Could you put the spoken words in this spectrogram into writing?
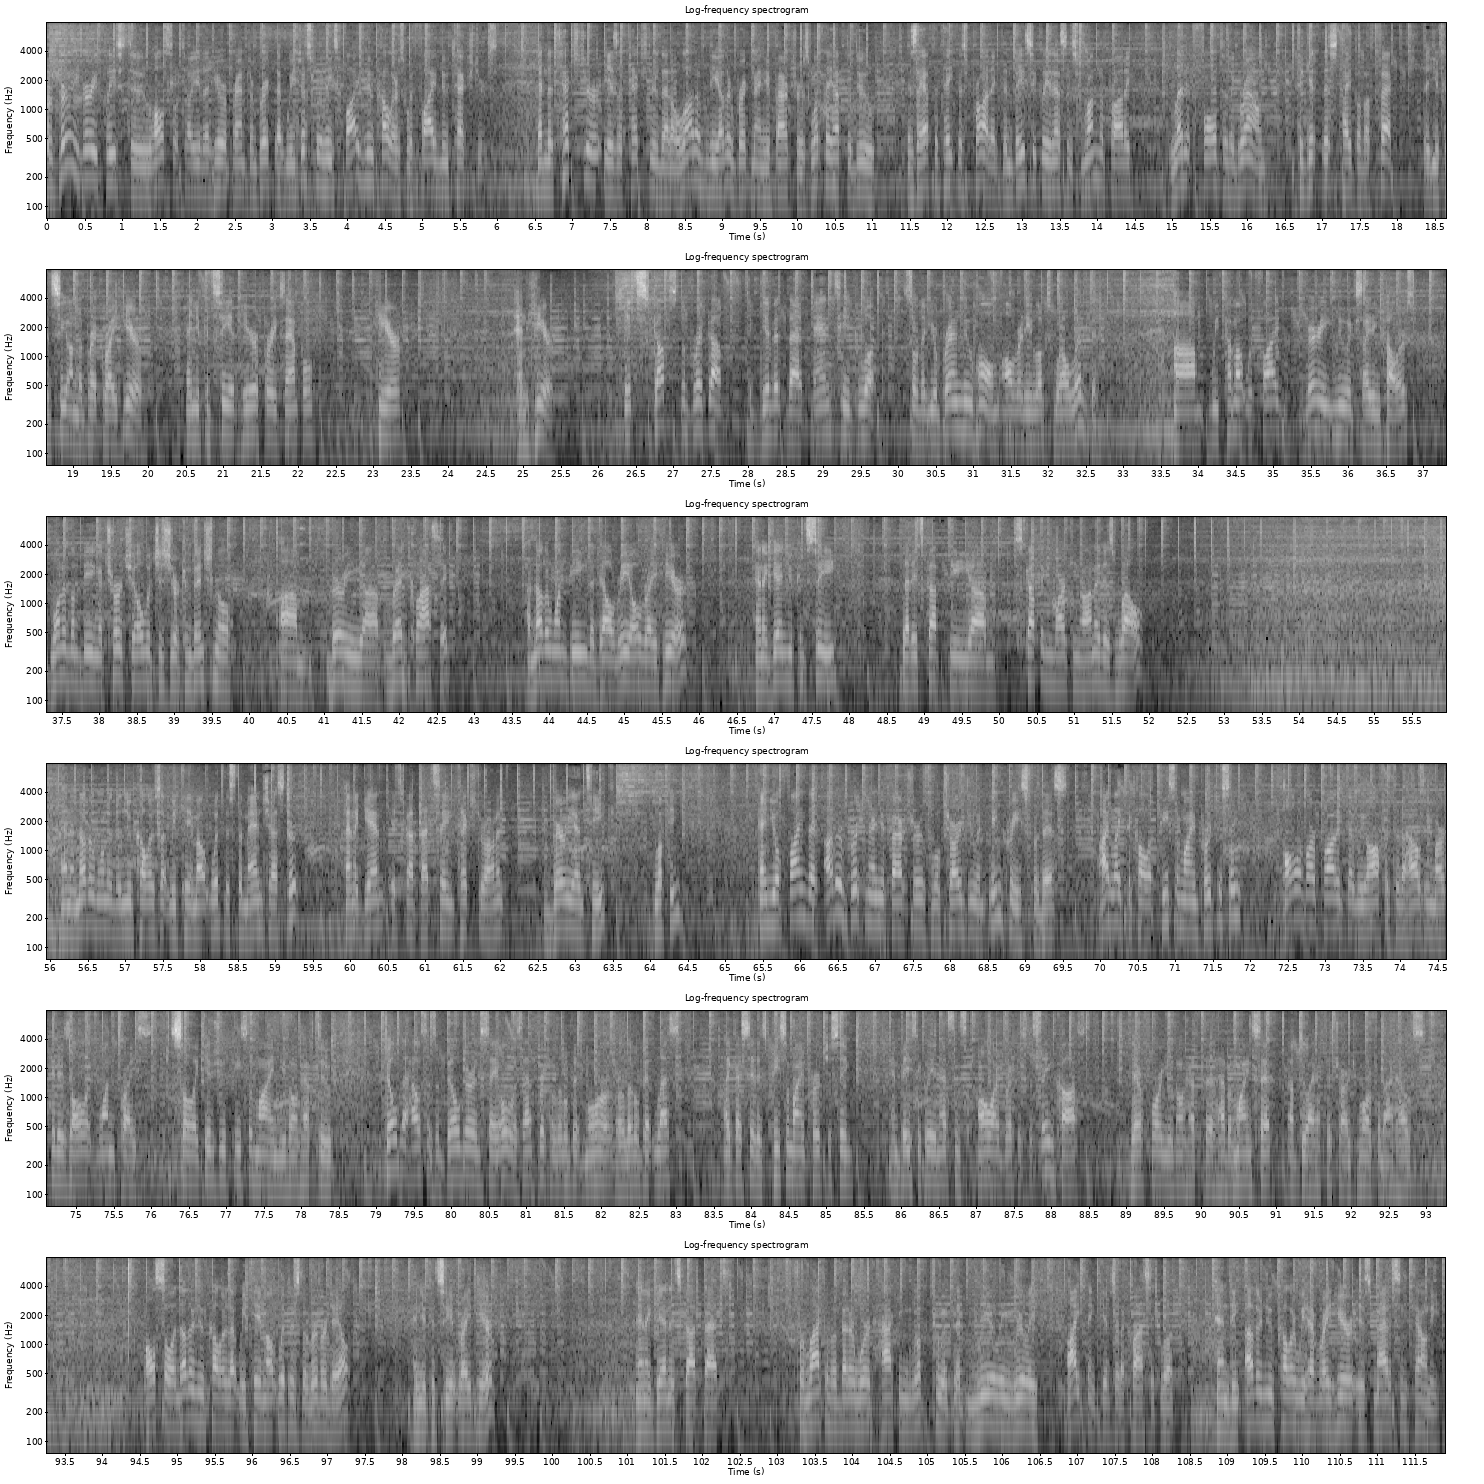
We're very, very pleased to also tell you that here at Brampton Brick that we just released five new colors with five new textures. And the texture is a texture that a lot of the other brick manufacturers, what they have to do is they have to take this product and basically in essence run the product, let it fall to the ground to get this type of effect that you can see on the brick right here. And you can see it here, for example, here, and here. It scuffs the brick up to give it that antique look so that your brand new home already looks well lived in. Um, we've come out with five very new exciting colors. One of them being a Churchill, which is your conventional, um, very uh, red classic. Another one being the Del Rio right here. And again, you can see that it's got the um, scuffing marking on it as well. And another one of the new colors that we came out with is the Manchester. And again, it's got that same texture on it, very antique looking. And you'll find that other brick manufacturers will charge you an increase for this. I like to call it peace of mind purchasing. All of our product that we offer to the housing market is all at one price. So it gives you peace of mind. You don't have to build a house as a builder and say, oh, is that brick a little bit more or a little bit less? Like I said, it's peace of mind purchasing. And basically, in essence, all our brick is the same cost. Therefore, you don't have to have a mindset of, do I have to charge more for that house? Also, another new color that we came out with is the Riverdale. And you can see it right here. And again, it's got that, for lack of a better word, hacking look to it that really, really, I think gives it a classic look. And the other new color we have right here is Madison County.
